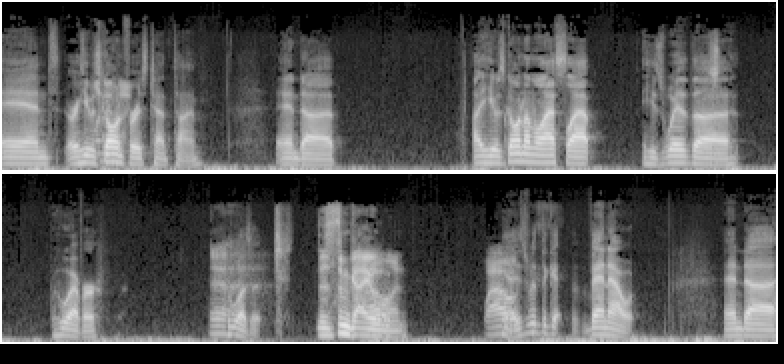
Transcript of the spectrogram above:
and or he was going for his tenth time, and uh, uh, he was going on the last lap. He's with uh, whoever. Yeah. Who was it? There's some guy who Oh. won. Wow. Yeah, he's with the g- Van Aert, and uh,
